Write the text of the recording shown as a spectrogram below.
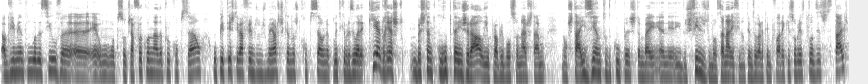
Obviamente, Lula da Silva uh, é uma pessoa que já foi condenada por corrupção. O PT esteve à frente de um dos maiores escândalos de corrupção na política brasileira, que é, de resto, bastante corrupta em geral, e o próprio Bolsonaro está, não está isento de culpas também, uh, e dos filhos do Bolsonaro. Enfim, não temos agora tempo de falar aqui sobre todos esses detalhes.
